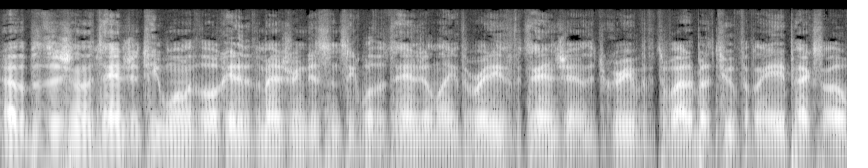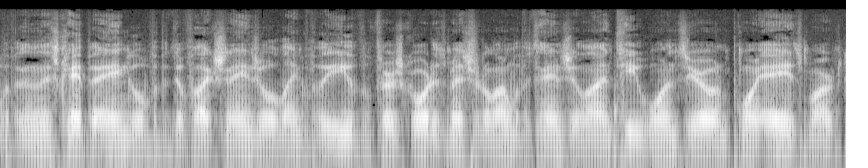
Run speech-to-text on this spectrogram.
Now, the position of the tangent T1 with located at the measuring distance equal to the tangent length, the radius of the tangent, and the degree of it divided by 2 for the apex of, in this case, the angle of the deflection angle length of the E of the first chord is measured along with the tangent line T1, 0, and point A is marked.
